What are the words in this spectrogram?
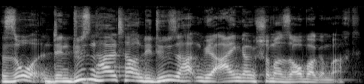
So, den Düsenhalter und die Düse hatten wir eingangs schon mal sauber gemacht.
